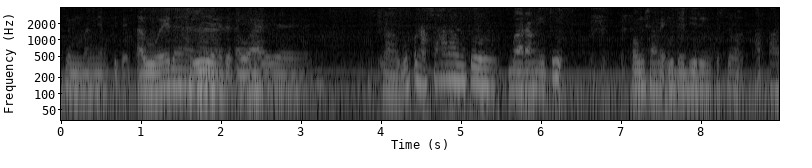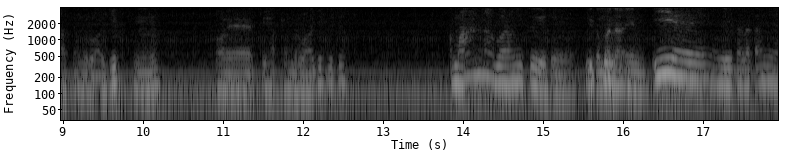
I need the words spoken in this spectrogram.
cuman yang kita tahu aja dah. iya kita tahu aja nah gue penasaran tuh barang itu kalau misalnya udah diringkus dengan aparat yang berwajib Hmm. oleh pihak yang berwajib gitu ke mana barang itu gitu Itu- Dikemanain? iya yang jadi tanda tanya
